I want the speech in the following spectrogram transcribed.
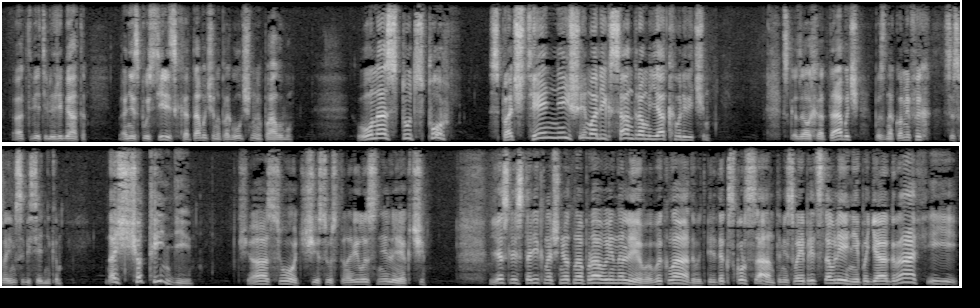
— ответили ребята. Они спустились к Хаттабычу на прогулочную палубу. «У нас тут спор с почтеннейшим Александром Яковлевичем», — сказал Хаттабыч, познакомив их со своим собеседником. «Насчет Индии». Час от часу становилось не легче. Если старик начнет направо и налево выкладывать перед экскурсантами свои представления по географии,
